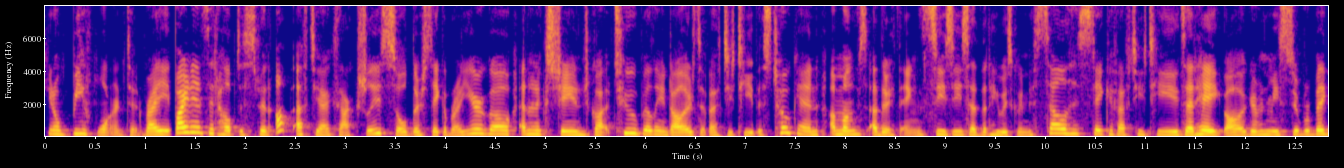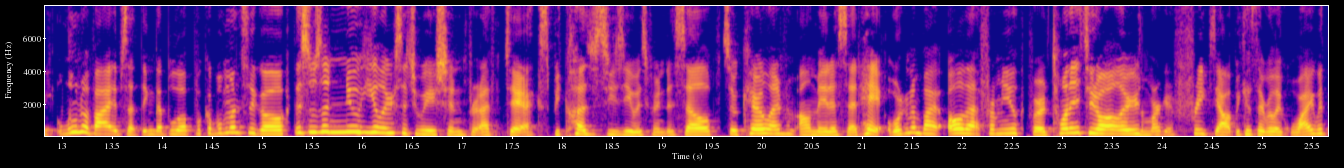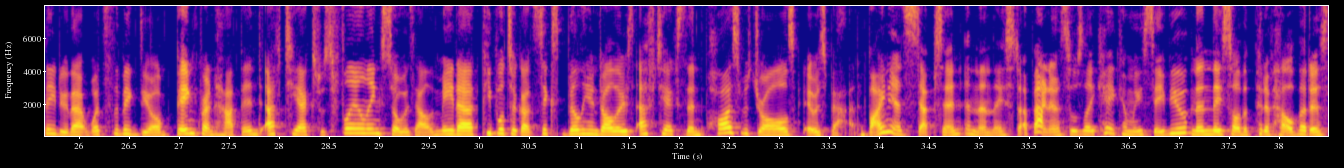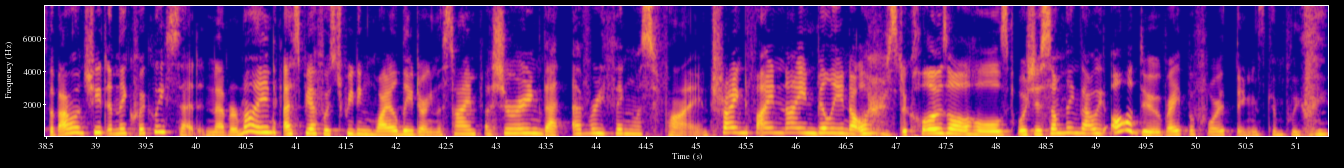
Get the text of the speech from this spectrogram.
you know, beef warranted, right? Binance had helped to spin up FTX FTX actually sold their stake about a year ago and in exchange got $2 billion of FTT, this token, amongst other things. CZ said that he was going to sell his stake of FTT, said, hey, y'all are giving me super big Luna vibes, that thing that blew up a couple months ago. This was a nuclear situation for FTX because CZ was going to sell. So Caroline from Alameda said, hey, we're going to buy all that from you for $22. The market freaked out because they were like, why would they do that? What's the big deal? Bank run happened. FTX was flailing, so was Alameda. People took out $6 billion. FTX then paused withdrawals. It was bad. Binance steps in and then they step out. Binance was like, hey, can we save you? And then they saw the pit of hell that is the balance sheet and they quickly said, never mind. SBF was tweeting wildly during this time, assuring that everything was fine, trying to find $9 billion to close all the holes, which is something that we all do right before things completely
